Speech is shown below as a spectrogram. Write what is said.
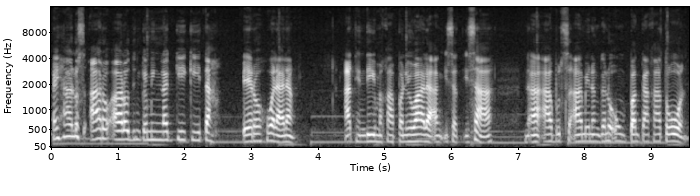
ay halos araw-araw din kaming nagkikita pero wala lang. At hindi makapaniwala ang isa't isa na aabot sa amin ng ganoong pagkakataon.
